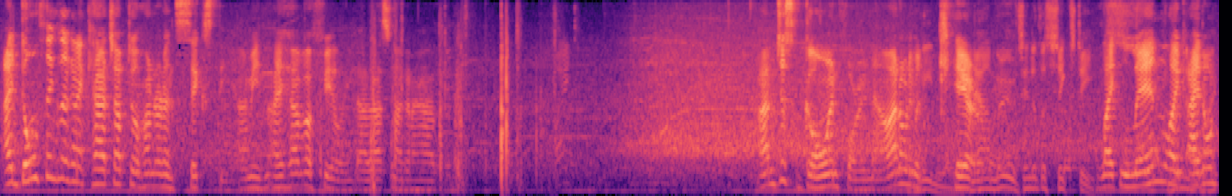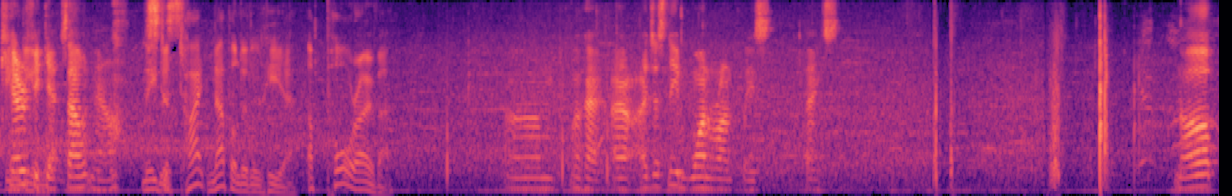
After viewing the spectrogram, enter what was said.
I don't think they're gonna catch up to 160. I mean, I have a feeling that that's not gonna happen. I'm just going for it now. I don't even care. Now moves into the 60s. Like Lynn, like I don't care if he gets out now. Need to tighten up a little here. A poor over. Um. Okay. I, I just need one run, please. Thanks. Nope.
